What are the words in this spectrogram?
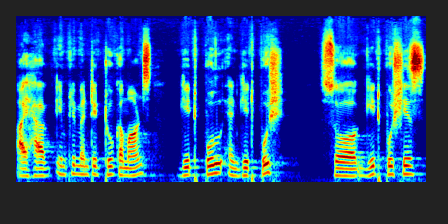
I have implemented two commands git pull and git push so git push is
